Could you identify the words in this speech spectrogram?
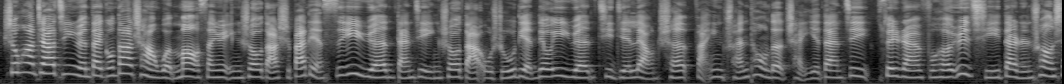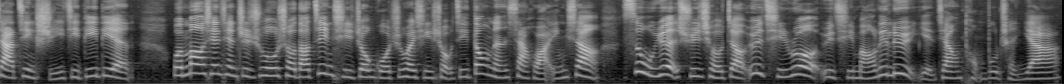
生化家晶圆代工大厂稳懋三月营收达十八点四亿元，单季营收达五十五点六亿元，季减两成，反映传统的产业淡季。虽然符合预期，但仍创下近十一季低点。稳懋先前指出，受到近期中国智慧型手机动能下滑影响，四五月需求较预期弱，预期毛利率也将同步承压。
